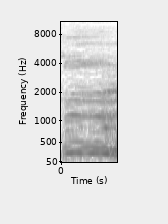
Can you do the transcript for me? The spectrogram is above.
Hmm.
